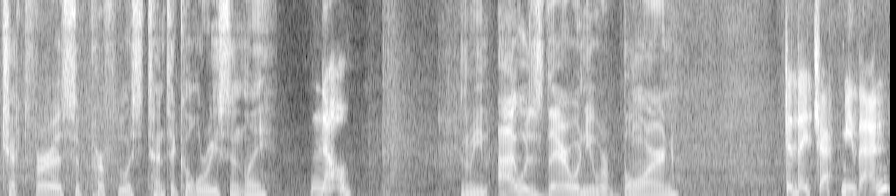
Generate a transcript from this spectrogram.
checked for a superfluous tentacle recently? No. I mean, I was there when you were born, Did they check me then?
